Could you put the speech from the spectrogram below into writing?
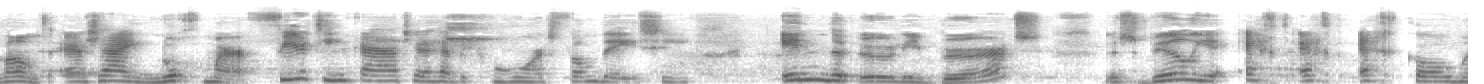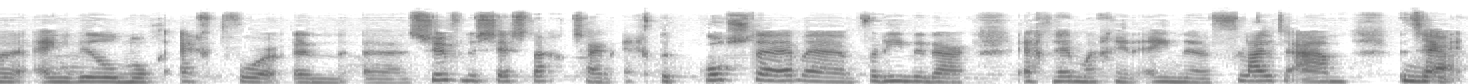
Want er zijn nog maar 14 kaarten, heb ik gehoord van Daisy in de early bird. Dus wil je echt, echt, echt komen en je wil nog echt voor een uh, 67, het zijn echt de kosten, hè, we verdienen daar echt helemaal geen ene fluit aan. Het zijn ja.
